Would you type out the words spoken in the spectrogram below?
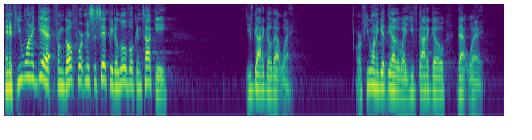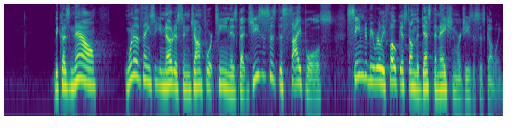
And if you want to get from Gulfport, Mississippi to Louisville, Kentucky, you've got to go that way. Or if you want to get the other way, you've got to go that way. Because now, one of the things that you notice in John 14 is that Jesus' disciples seem to be really focused on the destination where Jesus is going.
